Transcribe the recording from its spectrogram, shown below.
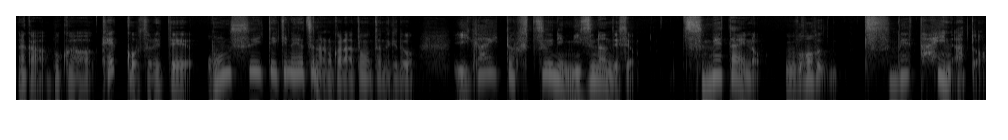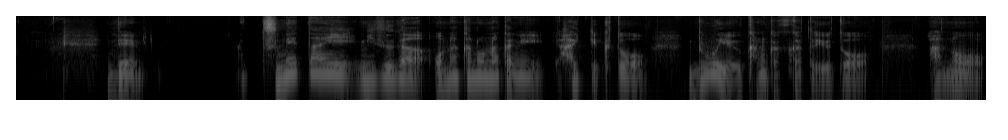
なんか僕は結構それって温水的なやつなのかなと思ったんだけど意外と普通に水なんですよ。冷たいの。うお冷たいなと。で冷たい水がお腹の中に入っていくとどういう感覚かというとあの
